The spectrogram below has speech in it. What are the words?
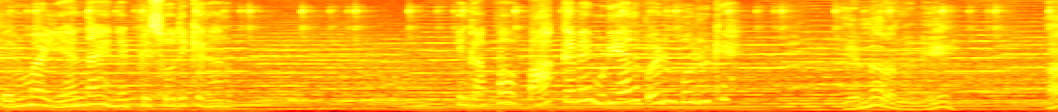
பெருமாள் ஏன் தான் என்ன இப்படி சோதிக்கிறாரோ? எங்க அப்பாவை பார்க்கவே முடியாது போயிடும் போல் இருக்கே. என்ன ரங்கு நீ ஆ?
